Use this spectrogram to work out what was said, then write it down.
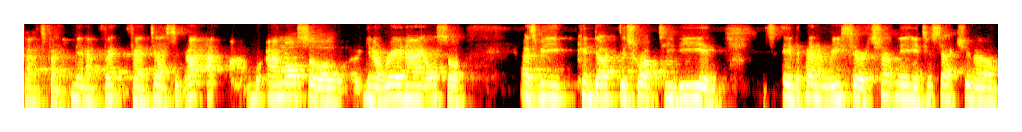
That's fantastic. I, am also, you know, Ray and I also, as we conduct Disrupt TV and independent research, certainly intersection of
